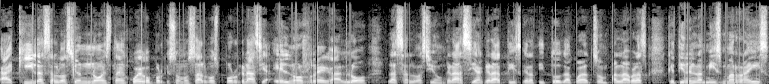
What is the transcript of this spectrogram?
Aquí la salvación no está en juego porque somos salvos por gracia. Él nos regaló la salvación. Gracia, gratis, gratitud, de acuerdo, son palabras que tienen la misma raíz.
